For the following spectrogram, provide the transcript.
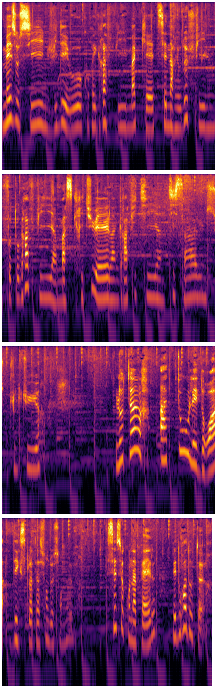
mais aussi une vidéo, chorégraphie, maquette, scénario de film, photographie, un masque rituel, un graffiti, un tissage, une sculpture. L'auteur a tous les droits d'exploitation de son œuvre. C'est ce qu'on appelle les droits d'auteur.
